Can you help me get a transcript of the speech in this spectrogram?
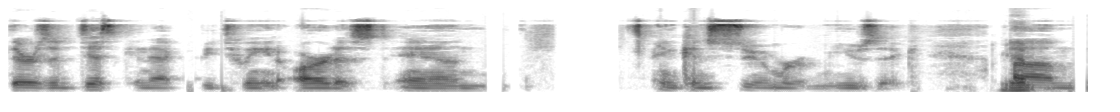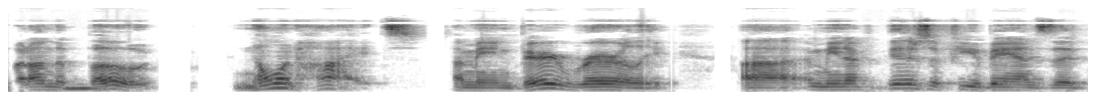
there's a disconnect between artist and and consumer of music. Yep. Um, but on the boat, no one hides. I mean, very rarely. Uh, I mean, there's a few bands that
